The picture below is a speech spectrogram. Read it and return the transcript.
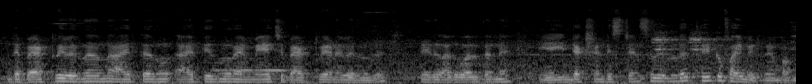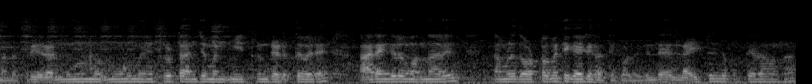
ഇതിന്റെ ബാറ്ററി വരുന്നത് ആയിരത്തി ആയിരത്തി ഇരുന്നൂറ് എം എ എച്ച് ബാറ്ററിയാണ് വരുന്നത്. ഇത് അതുപോലെ തന്നെ ഇൻഡക്ഷൻ ഡിസ്റ്റൻസ് വരുന്നത് ത്രീ ടു ഫൈവ് മീറ്റർ ഞാൻ പറഞ്ഞല്ലോ. ത്രീ മൂന്ന് മൂന്ന് മീറ്റർ തൊട്ട് അഞ്ച് മീറ്ററിന്റെ അടുത്ത് വരെ ആരെങ്കിലും വന്നാൽ നമ്മളിത് ഓട്ടോമാറ്റിക് ആയിട്ട് കത്തിക്കോളും. ഇതിന്റെ ലൈറ്റിന്റെ പ്രത്യേകത പറഞ്ഞാൽ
